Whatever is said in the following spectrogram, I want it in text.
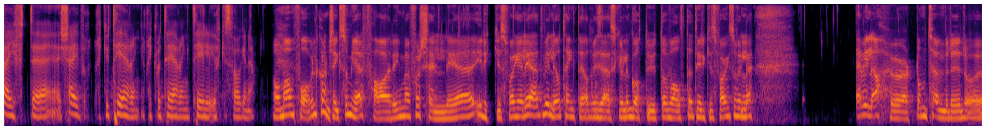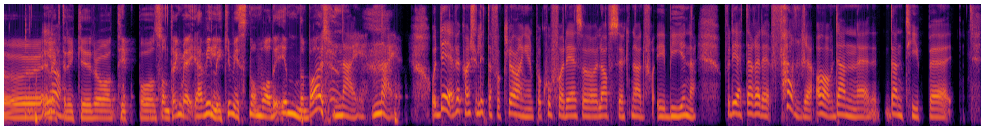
Eh, skeiv rekruttering, rekruttering til yrkesfagene. Og man får vel kanskje ikke så mye erfaring med forskjellige yrkesfag heller. Jeg ville jo tenkt det at hvis jeg skulle gått ut og valgt et yrkesfag, så ville jeg ville ha hørt om tømrer og elektriker og tipp og sånne ting, men jeg ville ikke visst noe om hva det innebar. Nei, nei. Og det er vel kanskje litt av forklaringen på hvorfor det er så lav søknad i byene. Fordi at der er det færre av den, den type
